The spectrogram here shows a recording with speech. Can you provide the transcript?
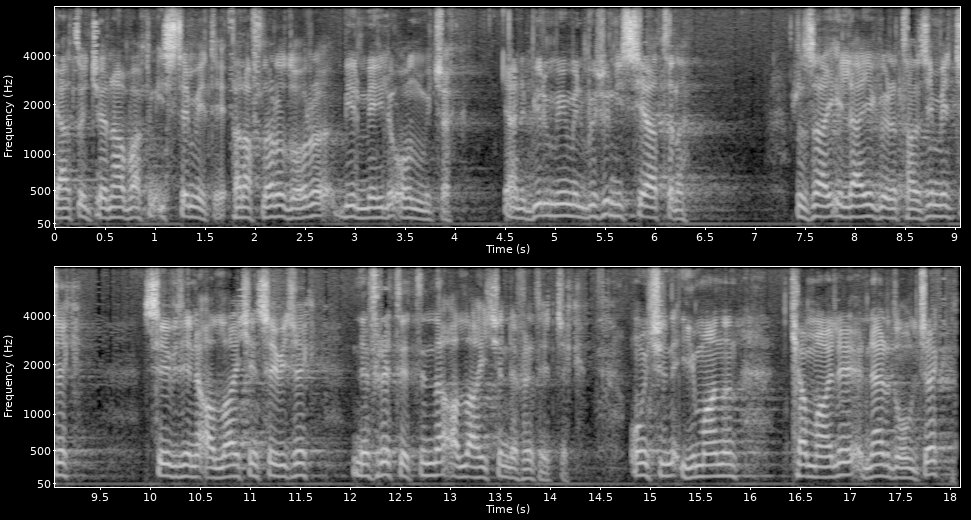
veyahut da Cenab-ı Hakk'ın istemediği taraflara doğru bir meyli olmayacak. Yani bir mümin bütün hissiyatını rızayı ilahiye göre tanzim edecek. Sevdiğini Allah için sevecek. Nefret ettiğinde Allah için nefret edecek. Onun için imanın kemali nerede olacak?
